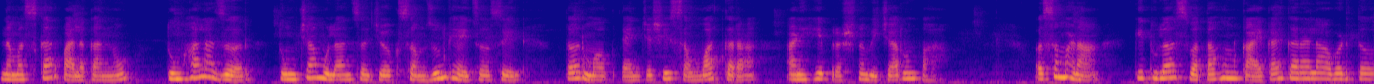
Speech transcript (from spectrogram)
नमस्कार पालकांनो तुम्हाला जर तुमच्या मुलांचं जग समजून घ्यायचं असेल तर मग त्यांच्याशी संवाद करा आणि हे प्रश्न विचारून पहा. असं म्हणा की तुला स्वतःहून काय काय करायला आवडतं?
